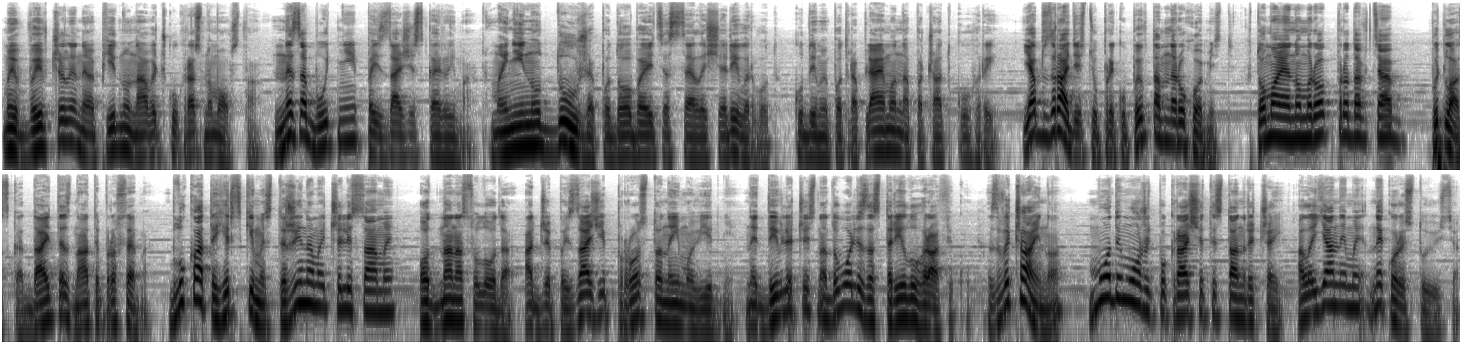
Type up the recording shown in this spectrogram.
ми вивчили необхідну навичку красномовства, незабутні пейзажі Скайрима. Мені ну дуже подобається селище Рівервуд, куди ми потрапляємо на початку гри. Я б з радістю прикупив там нерухомість. Хто має номерок продавця, Будь ласка, дайте знати про себе. Блукати гірськими стежинами чи лісами одна насолода, адже пейзажі просто неймовірні, не дивлячись на доволі застарілу графіку. Звичайно, моди можуть покращити стан речей, але я ними не користуюся.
